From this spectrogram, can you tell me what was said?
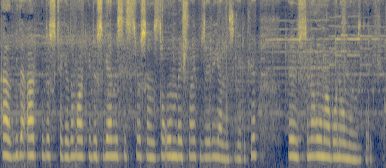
Ha bir de ARK videosu çekiyordum. ARK videosu gelmesi istiyorsanız da 15 like üzeri gelmesi gerekiyor. Ve üstüne 10 abone olmamız gerekiyor.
